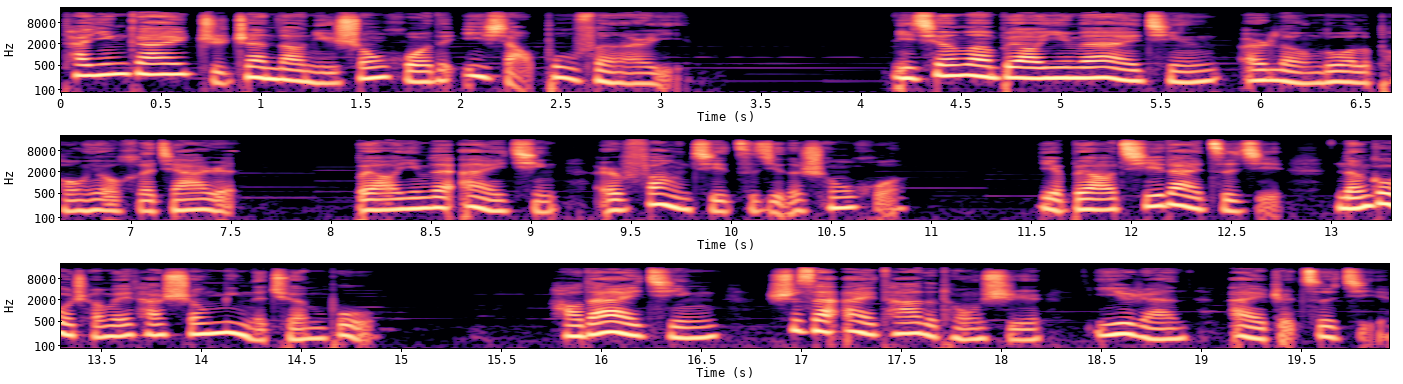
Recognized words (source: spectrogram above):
它应该只占到你生活的一小部分而已。你千万不要因为爱情而冷落了朋友和家人，不要因为爱情而放弃自己的生活，也不要期待自己能够成为他生命的全部。好的爱情是在爱他的同时，依然爱着自己。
